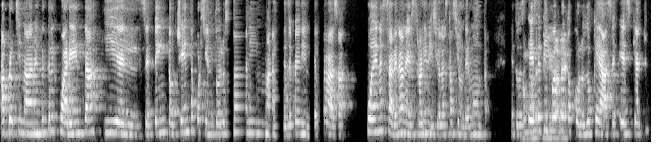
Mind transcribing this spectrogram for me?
aproximadamente entre el 40 y el 70, 80% de los animales, dependiendo de la raza, pueden estar en anestro al inicio de la estación de monta. Entonces, este tipo de protocolos lo que hace es que ayuda.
